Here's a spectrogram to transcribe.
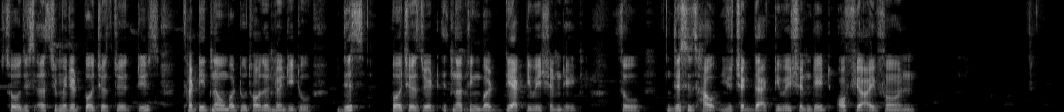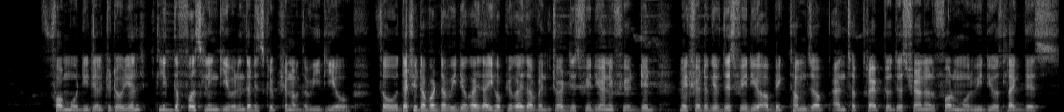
So this estimated purchase date is 30th november 2022 this purchase date is nothing but the activation date. So this is how you check the activation date of your iphone for more detailed tutorial, click the first link given in the description of the video. So that's it about the video guys. I hope you guys have enjoyed this video and if you did, make sure to give this video a big thumbs up and subscribe to this channel for more videos like this.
